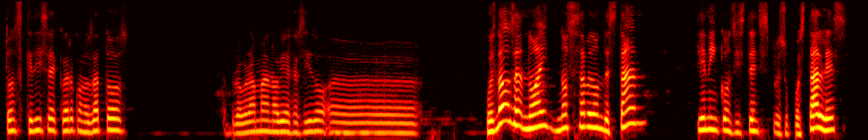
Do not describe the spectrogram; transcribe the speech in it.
Entonces, ¿qué dice de acuerdo con los datos? El programa no había ejercido. Eh, pues no, o sea, no hay, no se sabe dónde están, tiene inconsistencias presupuestales,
